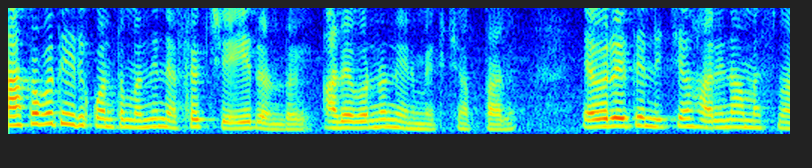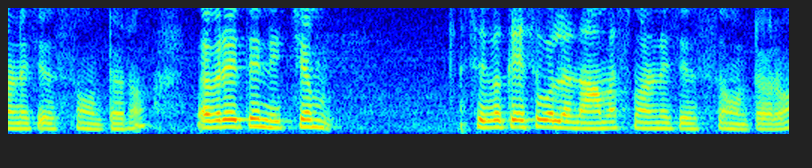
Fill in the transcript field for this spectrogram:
కాకపోతే ఇది కొంతమందిని ఎఫెక్ట్ చేయదండి. అది ఎవరినో నేను మీకు చెప్పాలి. ఎవరైతే నిత్యం హరినామస్మరణ చేస్తూ ఉంటారో ఎవరైతే నిత్యం శివకేశవుల నామస్మరణ చేస్తూ ఉంటారో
